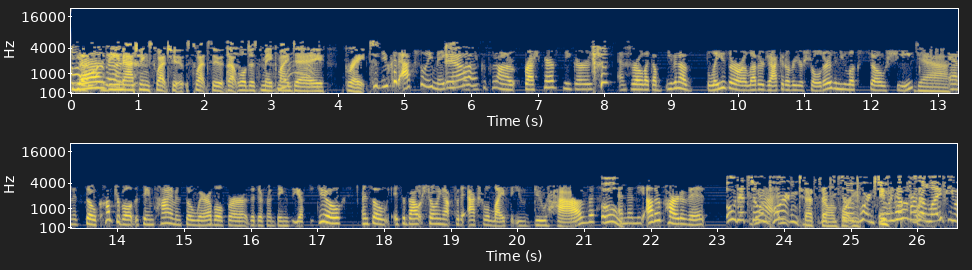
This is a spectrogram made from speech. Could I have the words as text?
Yes. the matching sweatsuit sweatsuit that will just make my day great. Because you could actually make it Yeah. like you could put on a fresh pair of sneakers and throw like a even a blazer or a leather jacket over your shoulders and you look so chic. Yeah. and it's so comfortable at the same time and so wearable for the different things that you have to do. And so it's about showing up for the actual life that you do have. Oh, And then the other part of it, oh, that's so Yeah, important. That's so important. So important. In- Showing up for the life you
